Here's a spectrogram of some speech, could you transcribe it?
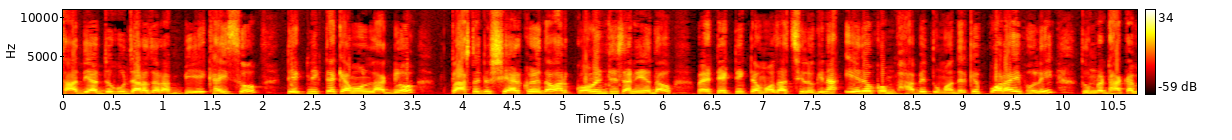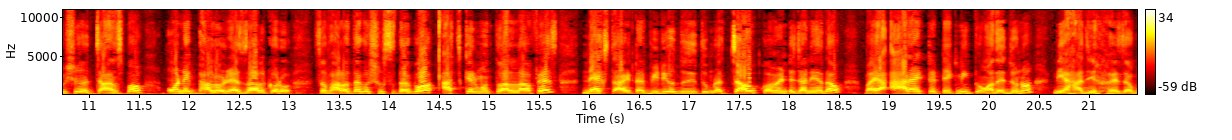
সাদিয়ার জগুর যারা যারা বিয়ে খাইছো টেকনিকটা কেমন লাগল? ক্লাসটা একটু শেয়ার করে দাও আর কমেন্টে জানিয়ে দাও, ভাই টেকনিকটা মজার ছিল কি না এরকমভাবে তোমাদেরকে পড়াই বলেই তোমরা ঢাকা বিশ্ববিদ্যালয়ে চান্স পাও, অনেক ভালো রেজাল্ট করো। সো ভালো থাকো, সুস্থ থাকো, আজকের মতো আল্লাহ হাফেজ। নেক্সট আরেকটা ভিডিও যদি তোমরা চাও কমেন্টে জানিয়ে দাও। ভাই আর একটা টেকনিক তোমাদের জন্য নিয়ে হাজির হয়ে যাব।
